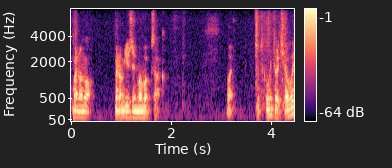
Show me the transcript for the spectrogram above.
when I'm not when I'm using my rucksack. Right let's go into it shall we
